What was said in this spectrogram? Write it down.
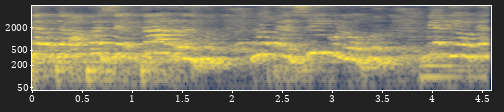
Pero te va a presentar los versículos medio, medio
